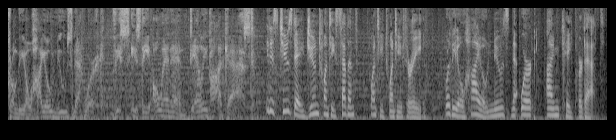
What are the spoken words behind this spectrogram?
From the Ohio News Network, this is the ONN Daily Podcast. It is Tuesday, June 27th, 2023. For the Ohio News Network, I'm Kate Burdett.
